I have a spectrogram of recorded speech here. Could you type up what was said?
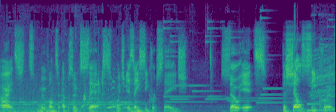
Alright, let's move on to episode 6, which is a secret stage. So it's the shell secret.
